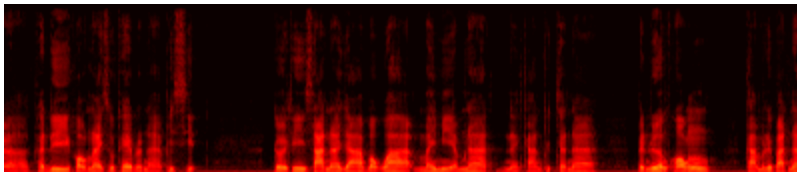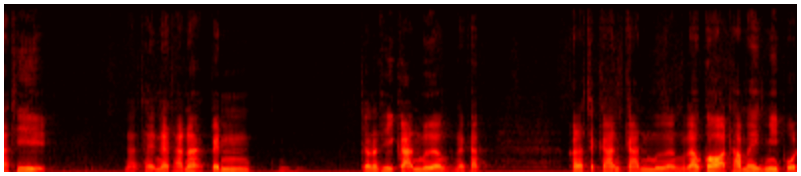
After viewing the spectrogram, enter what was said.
อคดีของนายสุเทพและนายอภิสิทธิ์ โดยที่ศาลอาญาบอกว่าไม่มีอำนาจในการพิจารณาเป็นเรื่องของการปฏิบัติหน้าที่นะในฐานะเป็นเจ้าหน้าที่การเมืองนะครับ ข้าราชการการเมือง แล้วก็ทำให้มีผล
